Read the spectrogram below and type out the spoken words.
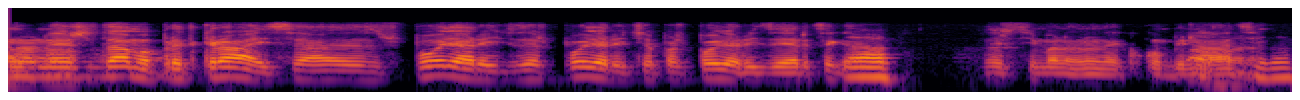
ono nešto tamo pred kraj sa Špoljarić, za Špoljarića pa Špoljarić za Ercega. Da, Znači si imali ono neku kombinaciju. da.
